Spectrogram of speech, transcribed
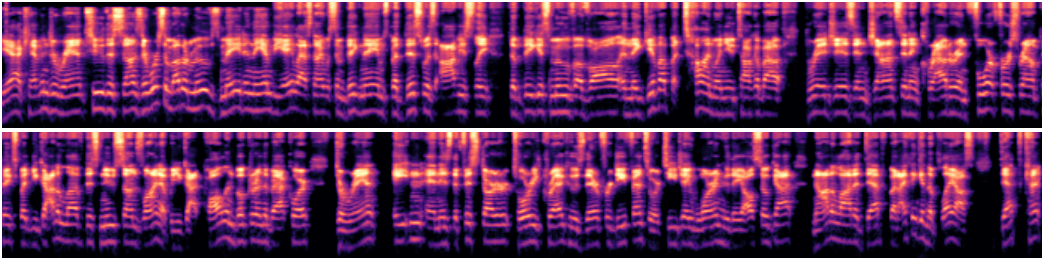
Yeah, Kevin Durant to the Suns. There were some other moves made in the NBA last night with some big names, but this was obviously the biggest move of all. And they give up a ton when you talk about Bridges and Johnson and Crowder and four first round picks. But you got to love this new Suns lineup. You got Paul and Booker in the backcourt, Durant, Ayton, and is the fifth starter Torrey Craig, who's there for defense, or TJ Warren, who they also got. Not a lot of depth, but I think in the playoffs, depth can,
